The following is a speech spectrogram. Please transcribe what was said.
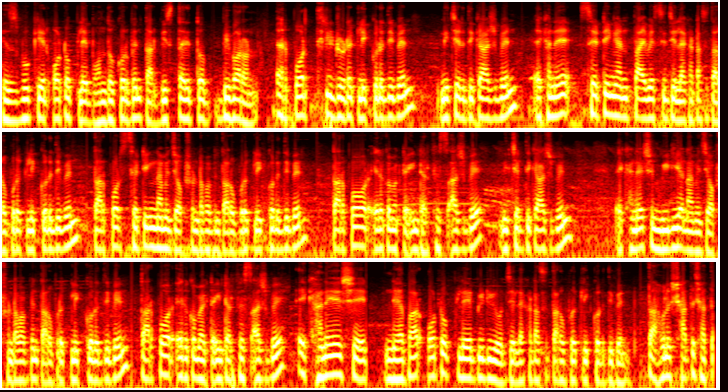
ফেসবুকের অটো প্লে বন্ধ করবেন, তার বিস্তারিত বিবরণ। এরপর থ্রি ডটে ক্লিক করে দিবেন, নিচের দিকে আসবেন, এখানে সেটিং অ্যান্ড প্রাইভেসি যে লেখাটা আছে তার উপরে ক্লিক করে দিবেন, তারপর সেটিং নামে যে অপশনটা পাবেন তার উপরে ক্লিক করে দিবেন, তারপর এরকম একটা ইন্টারফেস আসবে, নিচের দিকে আসবেন এখানে এসে মিডিয়া নামে যে অপশনটা পাবেন, তার উপরে ক্লিক করে দিবেন। তারপর এরকম একটা ইন্টারফেস আসবে। এখানে এসে নেভার অটো প্লে ভিডিও যে লেখাটা আছে, তার উপরে ক্লিক করে দিবেন। তাহলে সাথে সাথে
